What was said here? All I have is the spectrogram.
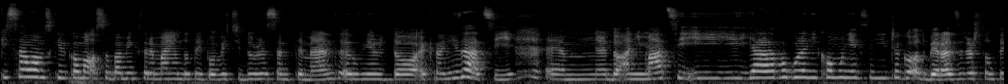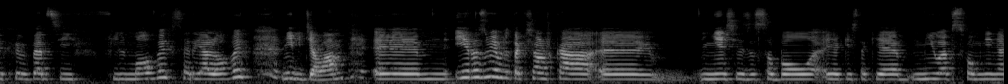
pisałam z kilkoma osobami, które mają do tej powieści duży sentyment, również do ekranizacji, do animacji i ja w ogóle nikomu nie chcę niczego odbierać. Zresztą tych wersji filmowych, serialowych nie widziałam. I rozumiem, że ta książka ym, niesie ze sobą jakieś takie miłe wspomnienia,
